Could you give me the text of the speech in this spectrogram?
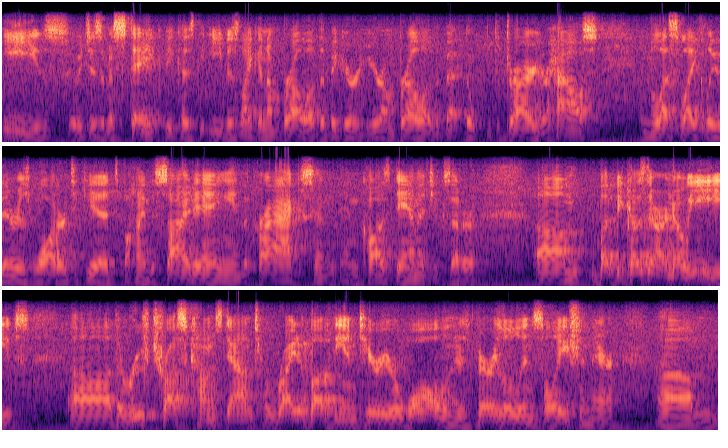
eaves, which is a mistake because the eave is like an umbrella. The bigger your umbrella, the, the drier your house, and the less likely there is water to get behind the siding, in the cracks, and, and cause damage, etc. Um, but because there are no eaves, uh, the roof truss comes down to right above the interior wall, and there's very little insulation there. Um,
